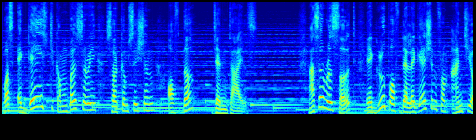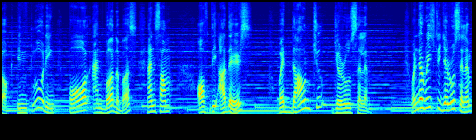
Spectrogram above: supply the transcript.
was against compulsory circumcision of the Gentiles. As a result, a group of delegation from Antioch, including Paul and Barnabas and some of the others, went down to Jerusalem. When they reached Jerusalem,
